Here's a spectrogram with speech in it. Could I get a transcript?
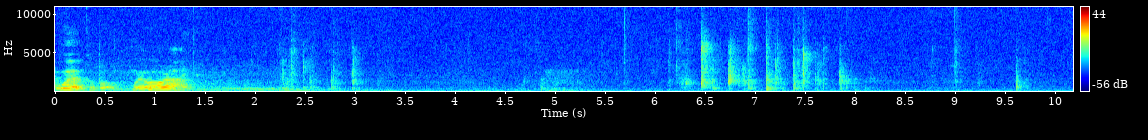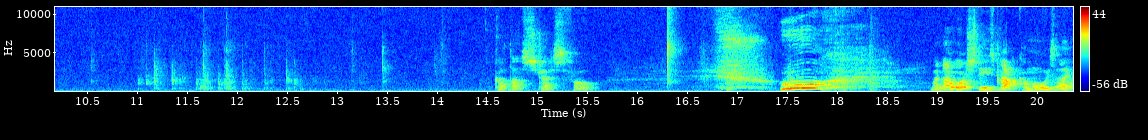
but workable. We're all right. God, that's stressful. Ooh. When I watch these back, I'm always like,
